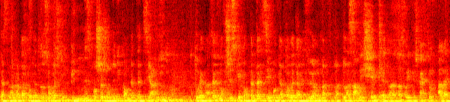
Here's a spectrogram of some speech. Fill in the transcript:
Miasta na prawach powiatu to są właśnie gminy z poszerzonymi kompetencjami, które na pewno wszystkie kompetencje powiatowe realizują dla, dla, dla samych siebie, dla, dla swoich mieszkańców, ale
